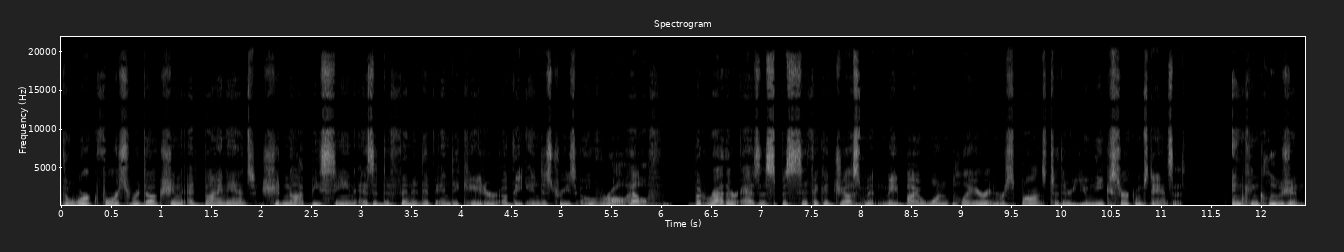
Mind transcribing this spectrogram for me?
The workforce reduction at Binance should not be seen as a definitive indicator of the industry's overall health, but rather as a specific adjustment made by one player in response to their unique circumstances. In conclusion,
